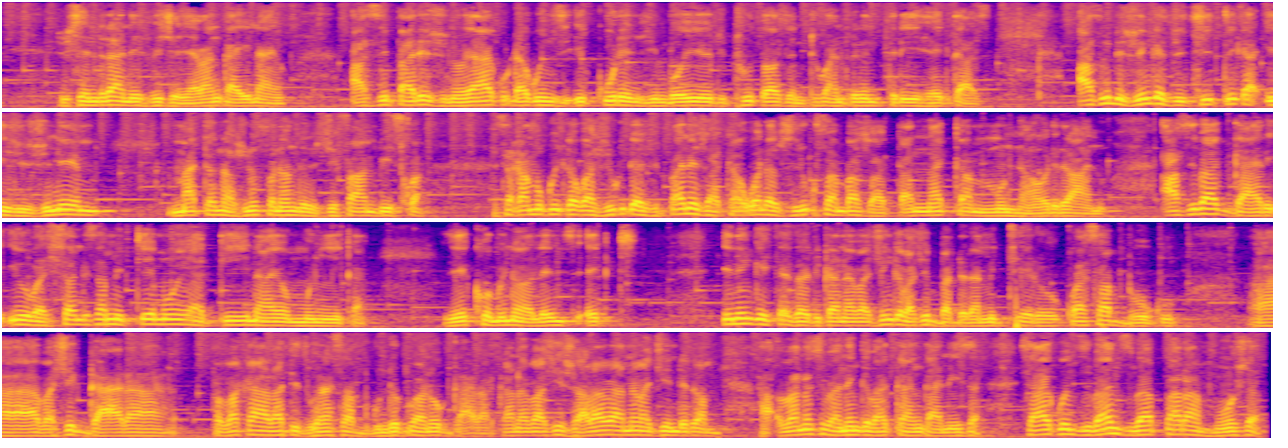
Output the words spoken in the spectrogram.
zvichienderana nevhizhon yavanga inayo asi pari zvino yakuda kunzi ikure nzvimbo iyoyo kuti 2203 hectors asi kuti zvinge zvichiitika izvi zvine matanho azvinofanira kunge zvichifambiswa. Saka mukuitika kwazviri kuita zvipane zvakawanda zviri kufamba zvakanaka munhaurirano. Asi vagari ivo vachishandisa mitemo yatiinayo munyika yecommunal lands act. Inenge ichitaridza kuti kana vachinge vachibhadhara mitero kwasabhuku vachigara pavakaratidzwa nasabhuku ndo pavanogara kana vachizvara vana vachienderera havana sevanenge vakanganisa. Saka kunzi vanzi vapara mhosva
